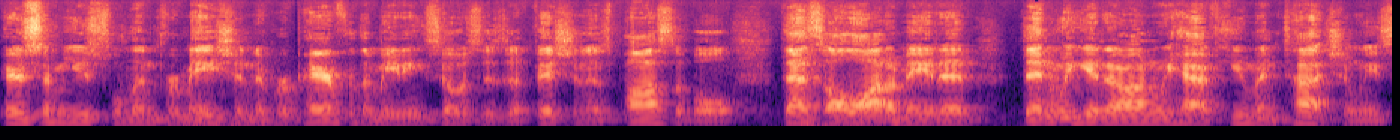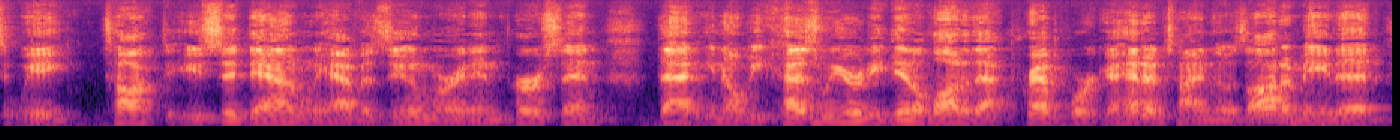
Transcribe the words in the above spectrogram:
Here's some useful information to prepare for the meeting, so it's as efficient as possible." That's all automated. Then we get on. We have human touch, and we we talk. To, you sit down. We have a Zoom or an in person. That you know because we already did a lot of that prep work ahead of time that was automated.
